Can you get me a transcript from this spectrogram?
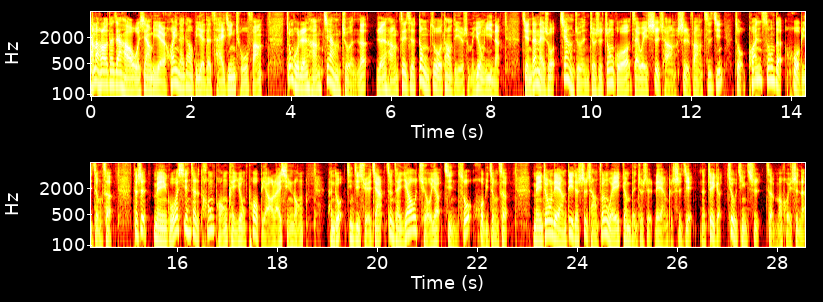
Hello，Hello，大家好，我是杨比尔，欢迎来到比尔的财经厨房。中国人行降准了，人行这次的动作到底有什么用意呢？简单来说，降准就是中国在为市场释放资金，做宽松的货币政策。但是美国现在的通膨可以用破表来形容。很多经济学家正在要求要紧缩货币政策，美中两地的市场氛围根本就是两个世界。那这个究竟是怎么回事呢？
